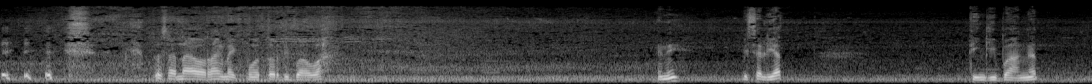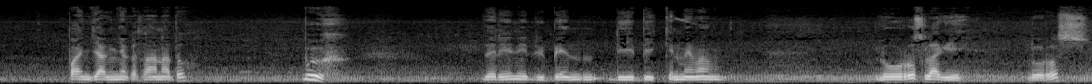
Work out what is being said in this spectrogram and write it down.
Terus sana orang naik motor di bawah. Ini bisa lihat tinggi banget panjangnya ke sana tuh. Buh. Jadi ini dibikin memang lurus lagi lurus.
